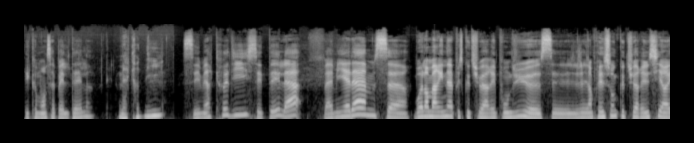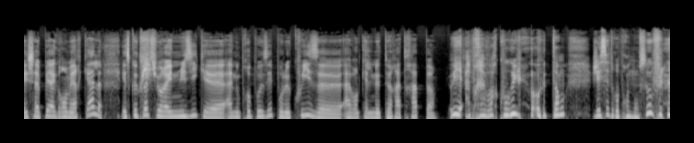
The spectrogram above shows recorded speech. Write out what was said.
Et comment s'appelle-t-elle? Mercredi. C'est mercredi, c'était la famille Adams. Bon alors Marina, puisque tu as répondu, euh, j'ai l'impression que tu as réussi à échapper à Grand Mercal. Est-ce que toi tu aurais une musique euh, à nous proposer pour le quiz euh, avant qu'elle ne te rattrape? Oui, après avoir couru autant, j'essaie de reprendre mon souffle.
